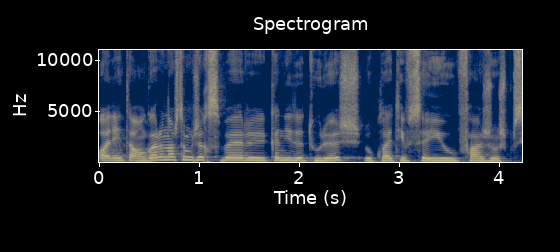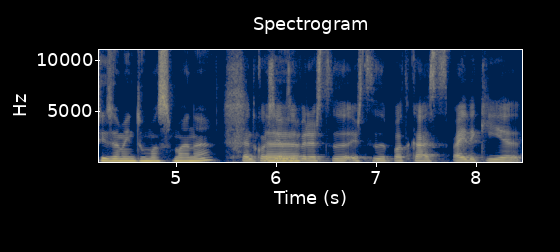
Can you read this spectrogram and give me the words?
Olha, então, agora nós estamos a receber candidaturas. O coletivo saiu faz hoje precisamente uma semana. Portanto, quando uh, a ver este, este podcast, vai daqui a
